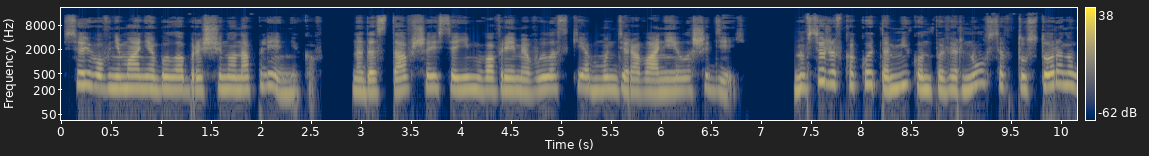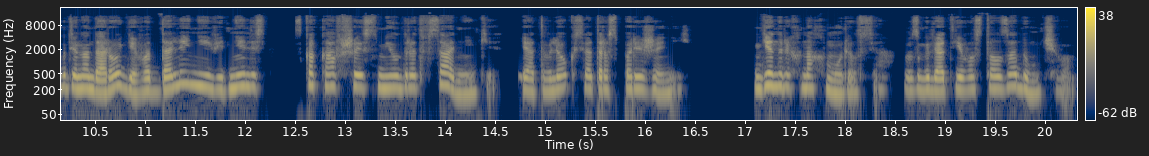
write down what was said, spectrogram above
Все его внимание было обращено на пленников, на доставшееся им во время вылазки обмундирование и лошадей. Но все же в какой-то миг он повернулся в ту сторону, где на дороге в отдалении виднелись скакавшие с Милдред всадники, и отвлекся от распоряжений. Генрих нахмурился, взгляд его стал задумчивым.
